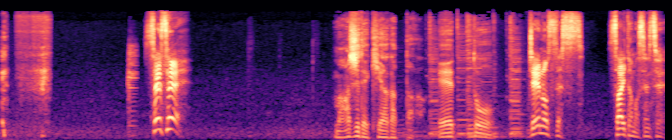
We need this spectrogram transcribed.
先生。マジで来やがった。えーっと。ジェノスです。埼玉先生。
